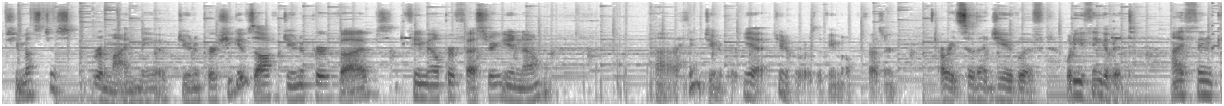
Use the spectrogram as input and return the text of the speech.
She must just remind me of Juniper. She gives off Juniper vibes. Female professor, you know. Uh, I think Juniper. Yeah, Juniper was a female professor. Alright, so that geoglyph. What do you think of it? I think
